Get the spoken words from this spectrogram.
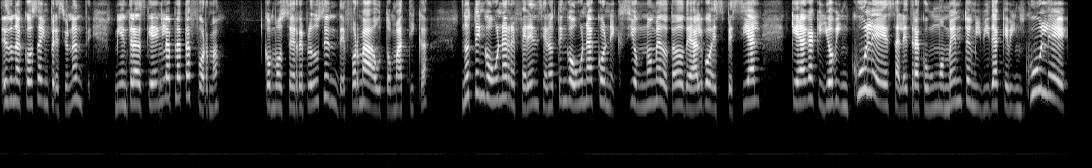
Es una cosa impresionante. Mientras que en la plataforma, como se reproducen de forma automática, no tengo una referencia, no tengo una conexión, no me he dotado de algo especial que haga que yo vincule esa letra con un momento en mi vida, que vincule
